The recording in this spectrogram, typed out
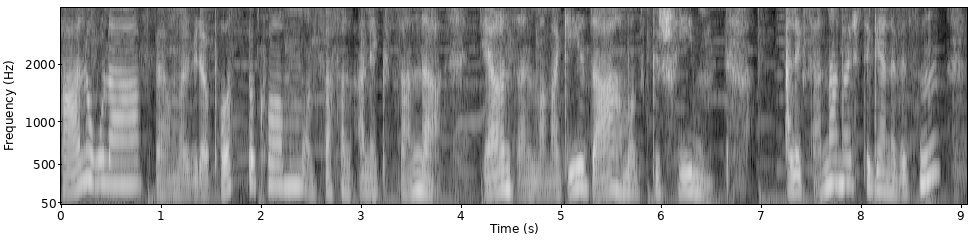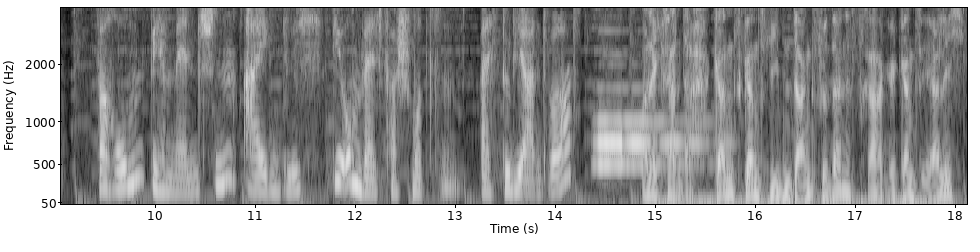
Hallo Olaf, wir haben mal wieder Post bekommen und zwar von Alexander. Er und seine Mama Gesa haben uns geschrieben. Alexander möchte gerne wissen, warum wir Menschen eigentlich die Umwelt verschmutzen. Weißt du die Antwort? Alexander, ganz, ganz lieben Dank für deine Frage. Ganz ehrlich,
